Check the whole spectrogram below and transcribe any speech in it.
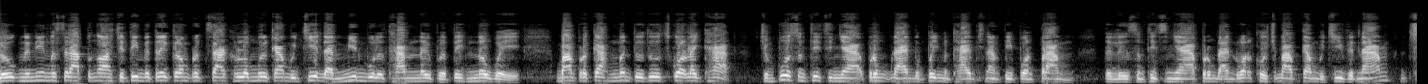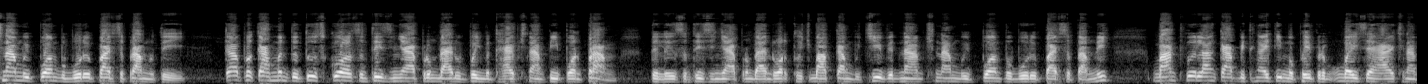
លោកនាងអ្នកស្ដាប់ទាំងអស់ជាទីមេត្រីក្រុមប្រឹក្សាឃ្លាំមើលកម្ពុជាដែលមានមូលដ្ឋាននៅប្រទេសណូវេបានប្រកាសមិនទទួលស្គាល់ដាច់ខាតចំពោះសន្ធិសញ្ញាព្រំដែនបំពេញបន្ថែមឆ្នាំ2005ទៅលើសន្ធិសញ្ញាព្រំដែនរដ្ឋខុសច្បាប់កម្ពុជាវៀតណាមឆ្នាំ1985នោះទេការប្រកាសមិនទទួលស្គាល់សន្ធិសញ្ញាព្រំដែនបំពេញបន្ថែមឆ្នាំ2005ទៅលើសន្ធិសញ្ញាព្រំដែនរដ្ឋខុសច្បាប់កម្ពុជាវៀតណាមឆ្នាំ1985នេះ បានធ្វើឡើងកាលពីថ្ងៃទី28សីហាឆ្នាំ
